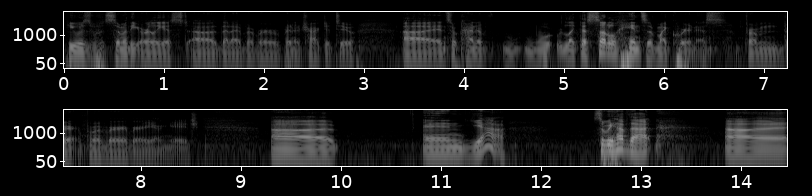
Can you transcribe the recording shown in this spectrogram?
He was some of the earliest uh, that I've ever been attracted to uh, and so kind of w- like the subtle hints of my queerness from very, from a very very young age. Uh, and yeah, so we have that, uh,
